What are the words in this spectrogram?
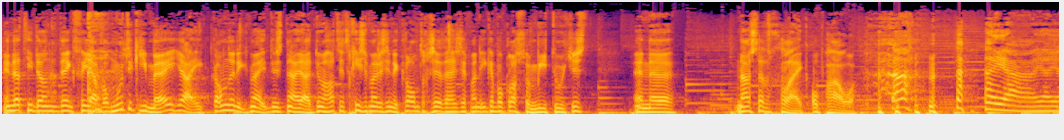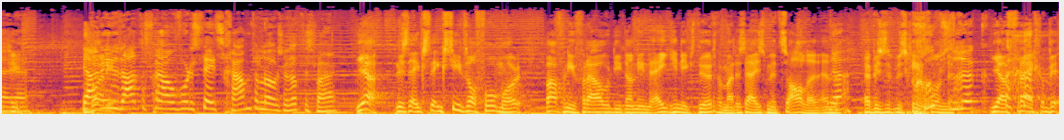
En dat hij dan denkt van, ja, wat moet ik hiermee? Ja, ik kan er niks mee. Dus nou ja, toen had hij het gisteren maar eens in de kranten gezet. Hij zegt van, ik heb ook last van MeToo'tjes. En eh nou staat het gelijk, ophouden. Ja, ja, ja, ja. Ja, Barry- inderdaad, de vrouwen worden steeds schaamtelozer. Dat is waar. Ja, dus ik, ik zie het wel voor me hoor. Een paar van die vrouwen die dan in een eentje niks durven. Maar dan zijn ze met z'n allen. En Ja. dan hebben ze misschien gewoon... Ja, vrij, ge-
